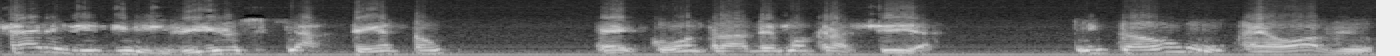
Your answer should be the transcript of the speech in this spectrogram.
série de desvios que atentam é, contra a democracia. Então, é óbvio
